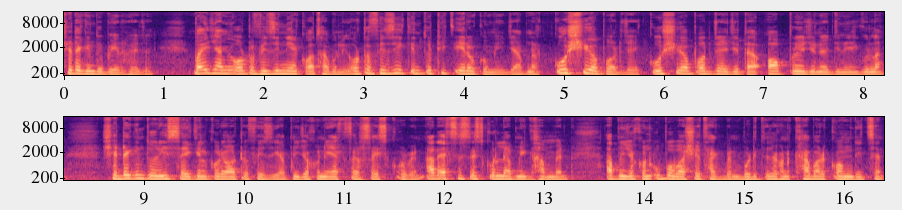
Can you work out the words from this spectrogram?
সেটা কিন্তু বের হয়ে যায়। বা এই যে আমি অটোফিজি নিয়ে কথা বলি অটোফিজি কিন্তু ঠিক এরকমই যে আপনার কোষীয় পর্যায়ে কোষীয় পর্যায়ে যেটা অপ্রয়োজনীয় জিনিসগুলো, সেটা কিন্তু রিসাইকেল করে অটোফিজি আপনি যখন এক্সারসাইজ করবেন, আর এক্সারসাইজ করলে আপনি ঘামবেন, আপনি যখন উপবাসে থাকবেন, বডিতে যখন খাবার কম দিচ্ছেন,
